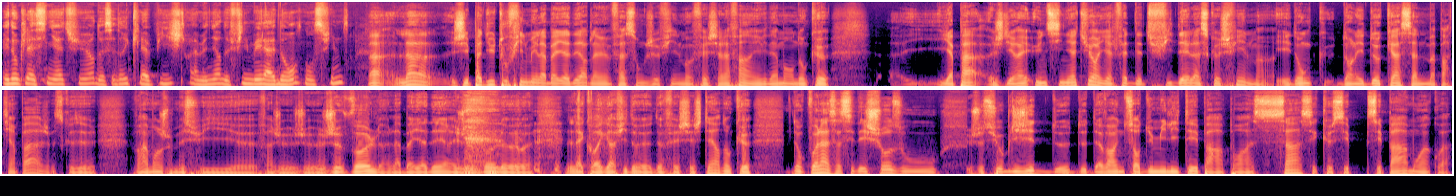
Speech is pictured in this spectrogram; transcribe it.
Et donc la signature de Cédric Lapiche dans la manière de filmer la danse dans ce film? Bah, Là, j'ai pas du tout filmé la Bayadère de la même façon que je filme au Fèche à la fin, évidemment. Donc il n'y a pas, je dirais, une signature, il y a le fait d'être fidèle à ce que je filme. Et donc, dans les deux cas, ça ne m'appartient pas, parce que euh, vraiment, je me suis. Euh, enfin, je, je, je, vole la Bayadère et je vole euh, la chorégraphie de, de Fechechter. Donc, donc voilà, ça, c'est des choses où je suis obligé d'avoir une sorte d'humilité par rapport à ça, c'est que c'est pas à moi, quoi.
